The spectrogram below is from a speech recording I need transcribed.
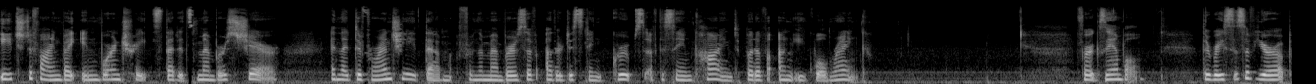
each defined by inborn traits that its members share and that differentiate them from the members of other distinct groups of the same kind but of unequal rank. For example, the Races of Europe,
